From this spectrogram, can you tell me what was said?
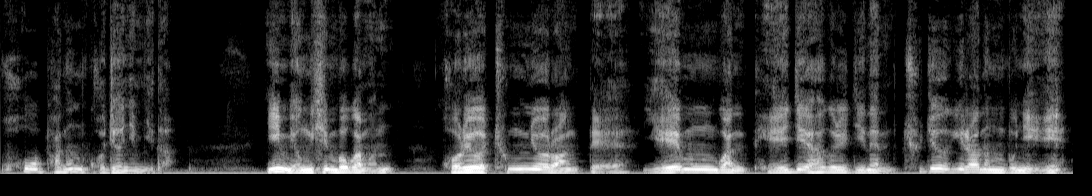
호흡하는 고전입니다. 이 명심보감은 고려 충렬왕 때 예문관 대제학을 지낸 추적이라는 분이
